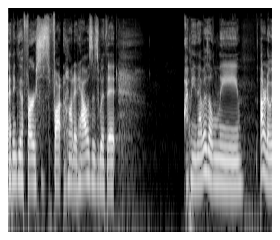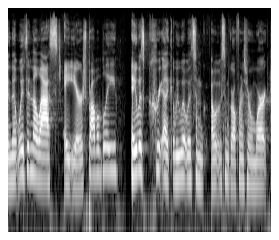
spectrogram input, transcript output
i think the first haunted houses with it i mean that was only i don't know in the, within the last eight years probably it was cre- like we went with some I went with some girlfriends from work,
